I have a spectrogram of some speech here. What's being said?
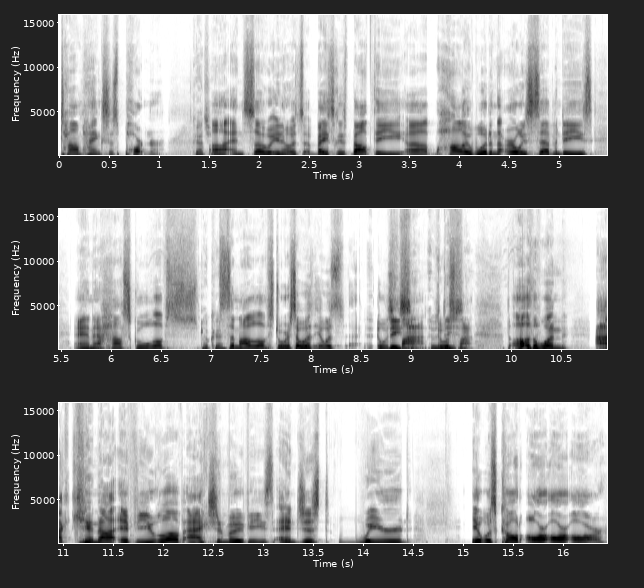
Tom Hanks's partner. Gotcha. Uh, and so you know, it's basically it's about the uh, Hollywood in the early '70s and a high school love Okay. semi love story. So it was it was it was Decent. fine. It was decent. fine. The other one, I cannot. If you love action movies and just weird, it was called RRR.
